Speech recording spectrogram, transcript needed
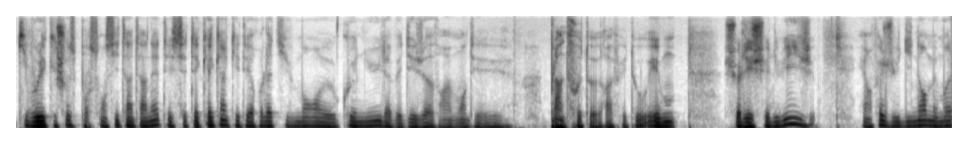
qui voulait quelque chose pour son site internet et c'était quelqu'un qui était relativement euh, connu. Il avait déjà vraiment des, plein de photographes et tout. Et je suis allé chez lui et en fait, je lui ai dit non, mais moi,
